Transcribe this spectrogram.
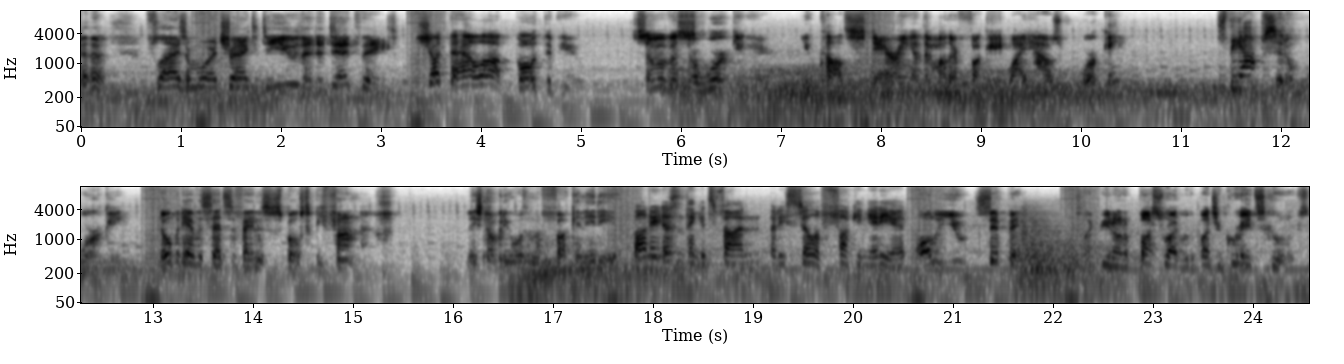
Flies are more attracted to you than to dead things. Shut the hell up, both of you. Some of us are working here. You call staring at the motherfucking White House working? It's the opposite of working. Nobody ever said surveillance is supposed to be fun. At least nobody wasn't a fucking idiot. Bonnie doesn't think it's fun, but he's still a fucking idiot. All of you, zip it. It's like being on a bus ride with a bunch of grade schoolers.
